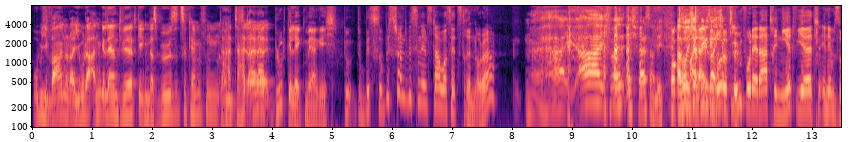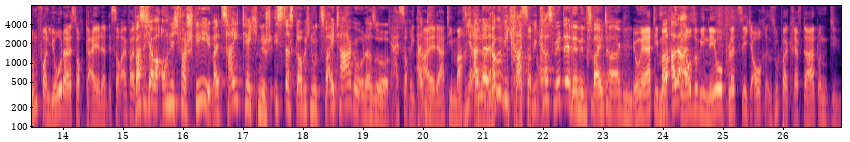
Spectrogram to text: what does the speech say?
Obi-Wan oder Yoda angelernt wird, gegen das Böse zu kämpfen. Da, und, hat, da hat äh, einer Blut geleckt, merke ich. Du, du, bist, du bist schon ein bisschen in Star Wars jetzt drin, oder? Ja, ich weiß, ich weiß noch nicht. Oh, komm, also ich habe gesagt, Episode 5, wo der da trainiert wird in dem Sumpf von Yoda, das ist doch geil. Das ist doch einfach. Was ich aber auch nicht verstehe, weil zeittechnisch ist das, glaube ich, nur zwei Tage oder so. Ja, ist doch egal. der hat die Macht. Die anderen, aber wie krass, wie krass wird er denn in zwei Tagen? Junge, er hat die Macht, so, genauso wie Neo plötzlich auch Superkräfte hat und die,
